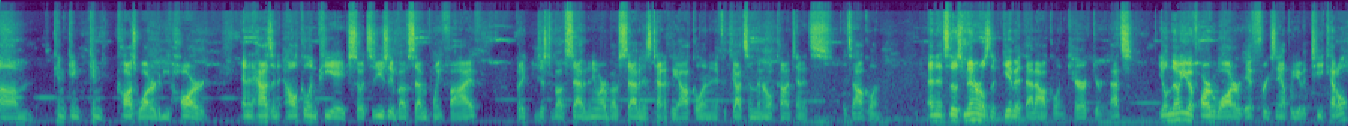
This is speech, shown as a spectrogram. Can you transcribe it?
um, can, can can cause water to be hard, and it has an alkaline pH, so it's usually above 7.5, but it, just above seven, anywhere above seven is technically alkaline, and if it's got some mineral content, it's it's alkaline, and it's those minerals that give it that alkaline character. That's you'll know you have hard water if, for example, you have a tea kettle.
